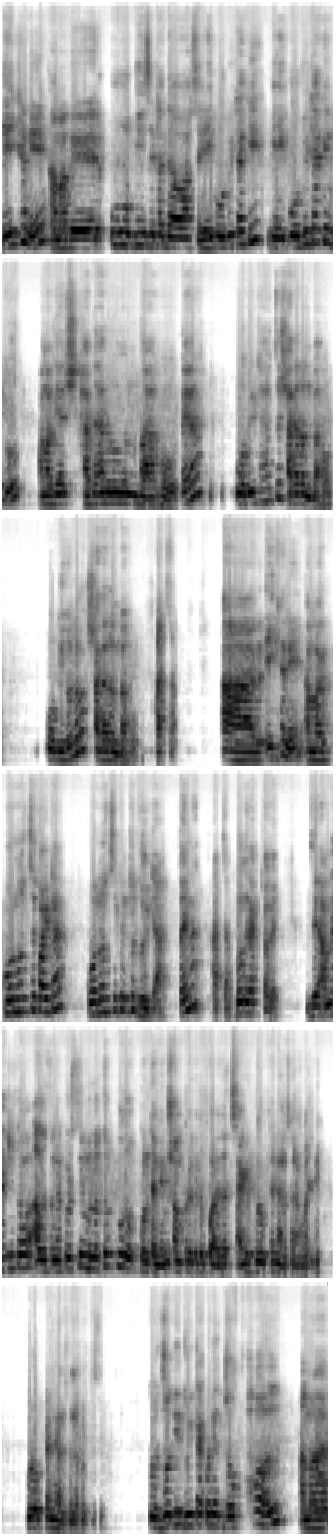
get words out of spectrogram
এইখানে আমাদের ও, বি যেটা দেওয়া আছে, এই ওবিটা কি? এই ওবিটা কিন্তু আমাদের সাধারণ বাহু, তাই না? ওবিটা হচ্ছে সাধারণ বাহু। ওবি হলো সাধারণ বাহু। আচ্ছা আর এইখানে আমার কোন হচ্ছে কয়টা? কোন হচ্ছে কিন্তু দুইটা, তাই না? আচ্ছা মনে রাখতে হবে যে আমরা কিন্তু আলোচনা করছি মূলত পূরক কোনটা নিয়ে, সম্পর্কে একটু পরে যাচ্ছে, আগে পূরকটা নিয়ে আলোচনা করিনি পূরকটা নিয়ে আলোচনা করতেছি। তো যদি দুইটা কোণের যোগফল আমার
